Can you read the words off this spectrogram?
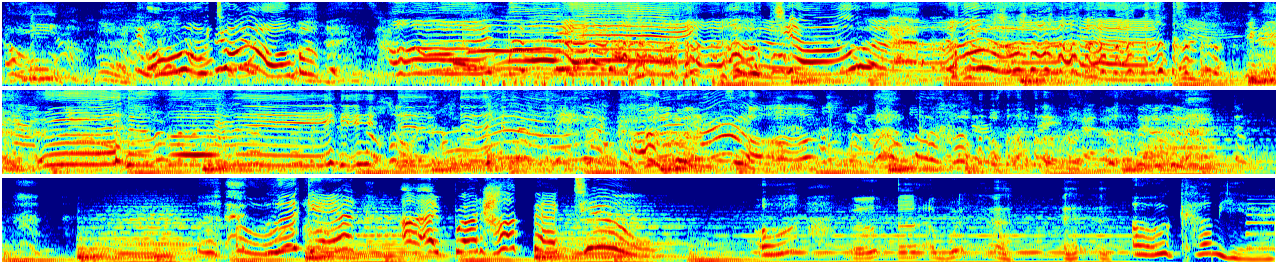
Tom! I I brought Huck back too! Uh, uh, uh, Oh, come here.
